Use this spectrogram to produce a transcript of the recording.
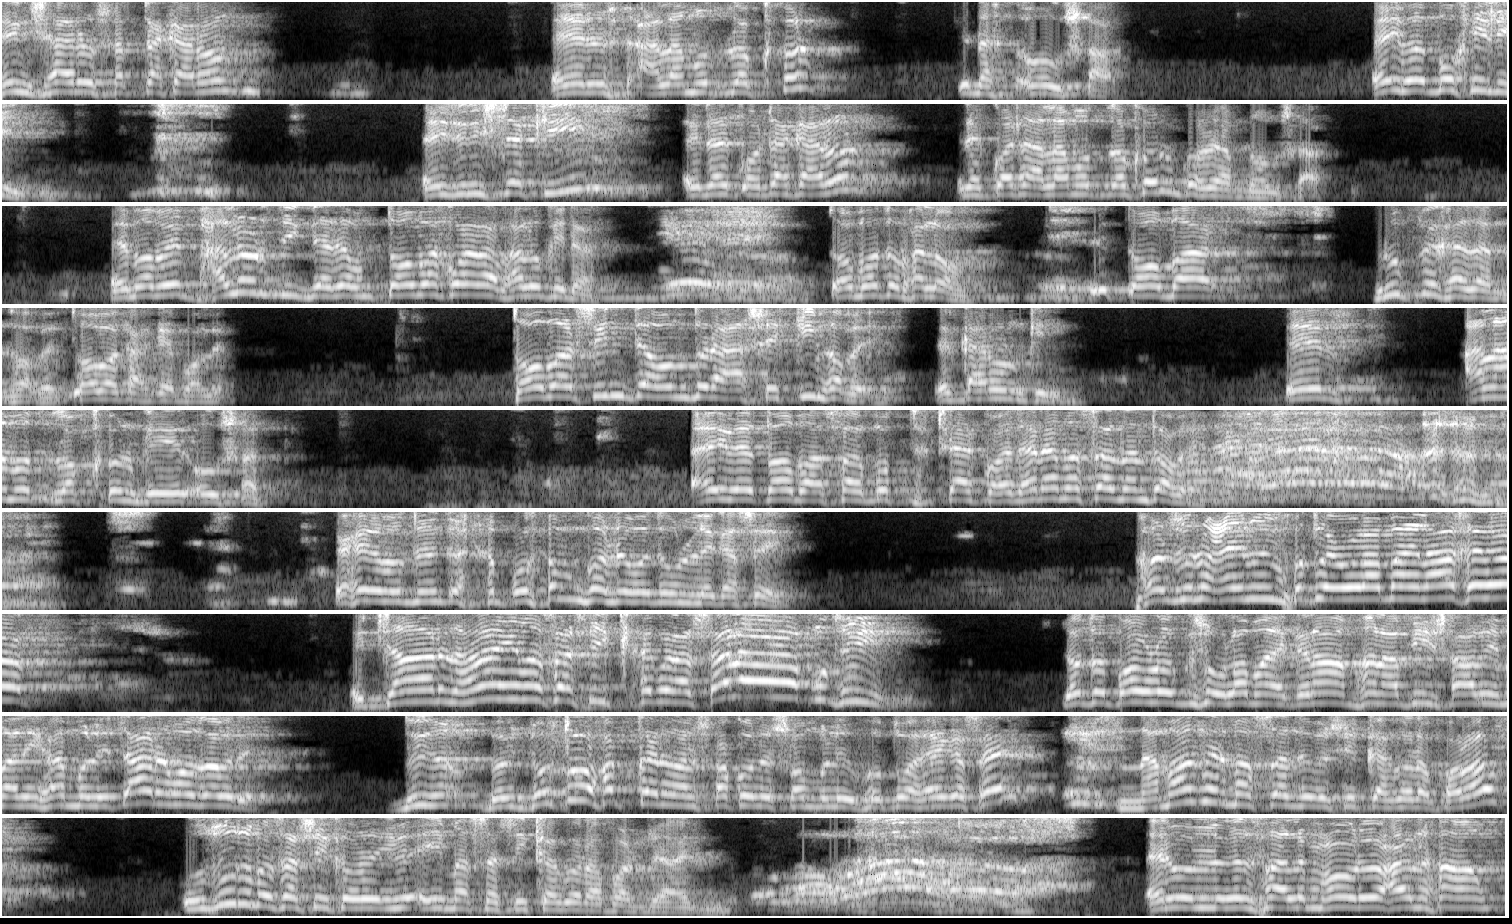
হিংসারও সাতটা কারণ এর আলামত লক্ষণ? এটা ঔষধ। এইভাবে বকিলি। এই জিনিসটা কি? এটার কটা কারণ? এটা কটা আলামত লক্ষণ? করে আপনার ঔষধ। এভাবে ভালোর দিক দিয়ে যেমন তবা করা ভালো কিনা? তবা তো ভালো। তবার রূপরেখা জানতে হবে। তবা কাকে বলে? তবার চিন্তা অন্তরে আসে কীভাবে? এর কারণ কি? এর আলামত লক্ষণ কি এর ঔষধ তবা প্রত্যেকটা কয় ধারা জানতে হবে? প্রথম মধ্যে উল্লেখ আছে। এই চার ধারাই মাসা শিক্ষা করা সারা পৃথিবী। যত বড় কিছু ওলামায় গ্রাম হানাফি সাহাবি মালিক হামলি চার মজাবের। দুই যত হকার সকলের সম্মিলিত হয়ে গেছে। নামাজের মাসলা দেবে শিক্ষা করা ফরজ। উজুর মাসা শিক্ষা করা- এই মাসা শিক্ষা করা পর্যায়ে এর উল্লেখ আছে, ফাল আনহা।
